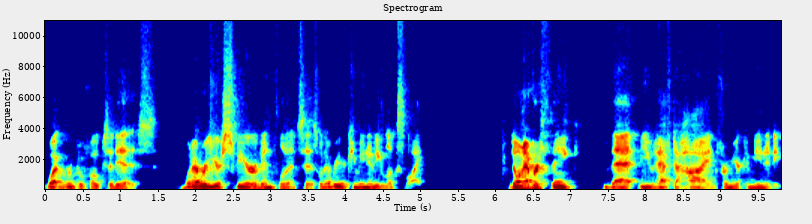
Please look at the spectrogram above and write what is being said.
what group of folks it is whatever mm. your sphere of influence is whatever your community looks like don't ever think that you have to hide from your community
